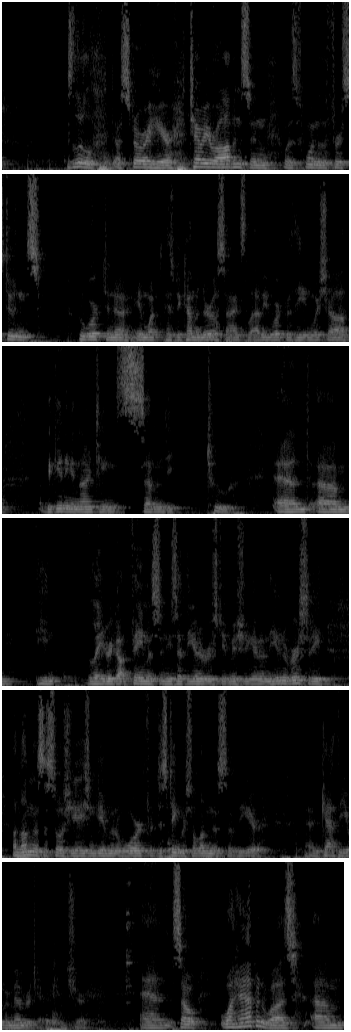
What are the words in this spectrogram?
there's a little a story here. Terry Robinson was one of the first students who worked in, a, in what has become a neuroscience lab. He worked with Ian Whishaw beginning in 1972. And um, he later got famous and he's at the University of Michigan. And the University Alumnus Association gave him an award for Distinguished Alumnus of the Year. And Kathy, you remember Terry, I'm sure. And so what happened was um,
